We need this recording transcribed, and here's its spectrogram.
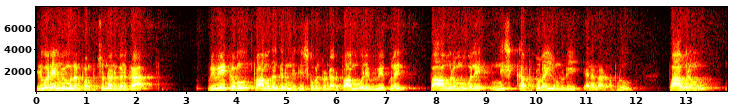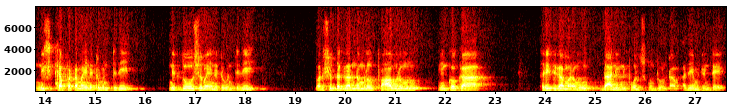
ఇదిగో నేను మిమ్మల్ని పంపుచున్నాను గనుక వివేకము పాము దగ్గర నుండి తీసుకోమంటున్నారు పాము వలె వివేకులై పావురము వలె నిష్కపటులై ఉండుడి అని అన్నాడు. అప్పుడు పావురము నిష్కపటమైనటువంటిది నిర్దోషమైనటువంటిది. పరిశుద్ధ గ్రంథంలో పావురమును ఇంకొక రీతిగా మనము దానిని పోల్చుకుంటూ ఉంటాం. అదేమిటంటే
